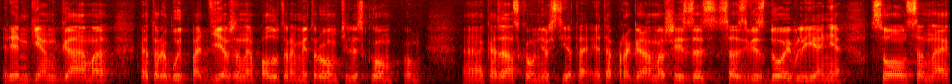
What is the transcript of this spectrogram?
рентген-гамма, которая будет поддержана полутораметровым телескопом э, Казанского университета. Это программа «Жизнь со звездой», влияние Солнца на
